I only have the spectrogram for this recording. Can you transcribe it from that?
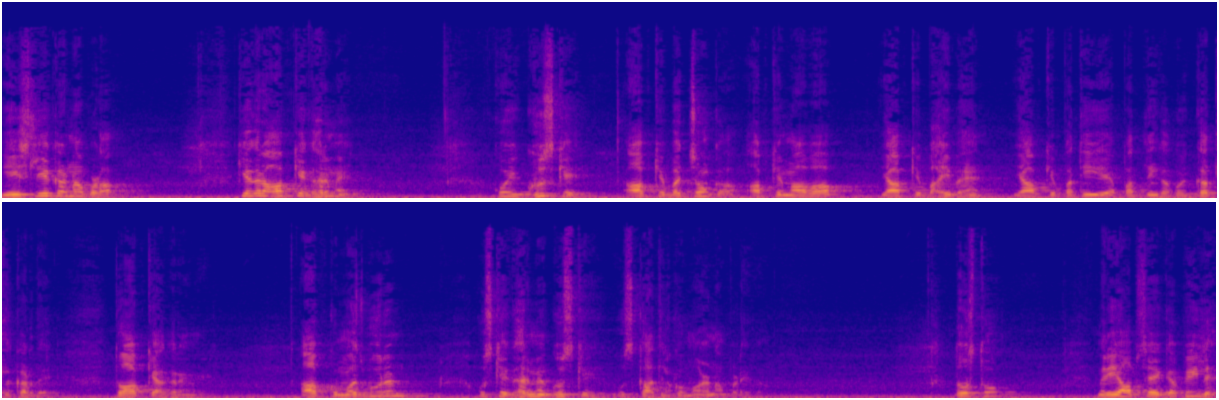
ये इसलिए करना पड़ा कि अगर आपके घर में कोई घुस के आपके बच्चों का, आपके माँ बाप या आपके भाई बहन या आपके पति या पत्नी का कोई कत्ल कर दे तो आप क्या करेंगे? आपको मजबूरन उसके घर में घुस के उस कातिल को मारना पड़ेगा। दोस्तों, मेरी आपसे एक अपील है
